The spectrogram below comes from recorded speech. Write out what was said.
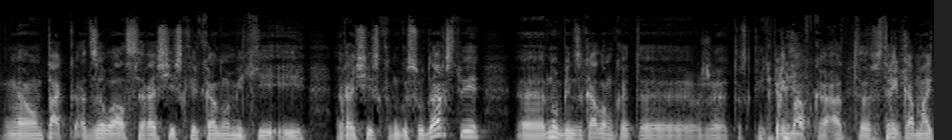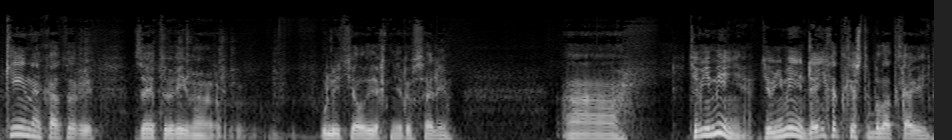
а, он так отзывался российской экономике и российском государстве. Э, ну, бензоколонка – это уже, так сказать, прибавка от старика Маккейна, который за это время улетел в Верхний Иерусалим. А, Тем не менее, тем не менее, для них это, конечно, было откровение.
